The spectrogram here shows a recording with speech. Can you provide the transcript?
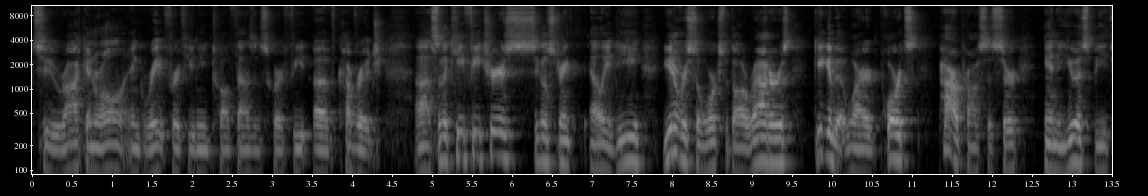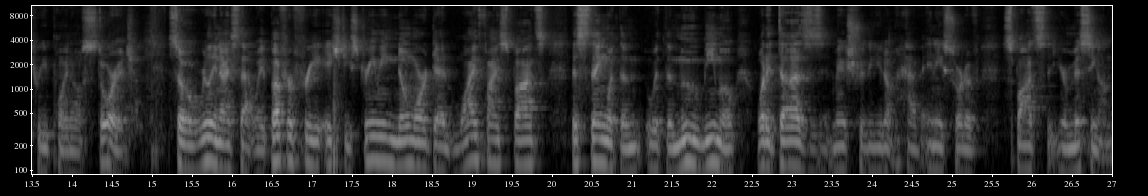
to rock and roll and great for if you need 12,000 square feet of coverage. Uh, some of the key features, signal strength LED, Universal works with all routers, gigabit wired ports, power processor, and a USB 3.0 storage. So really nice that way. Buffer-free HD streaming, no more dead Wi-Fi spots. This thing with the with the Mu MIMO, what it does is it makes sure that you don't have any sort of spots that you're missing on.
